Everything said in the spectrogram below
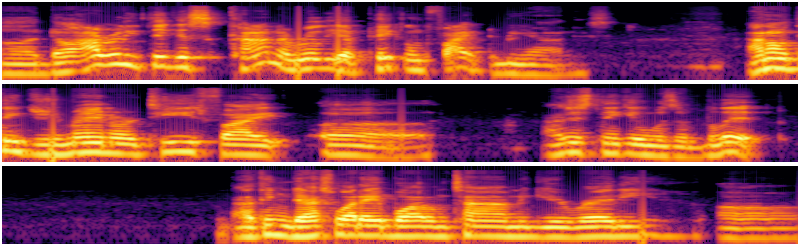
uh, dog. I really think it's kind of really a pick 'em fight to be honest. I don't think Jamaine Ortiz fight. Uh, I just think it was a blip. I think that's why they bought him time to get ready. Uh,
